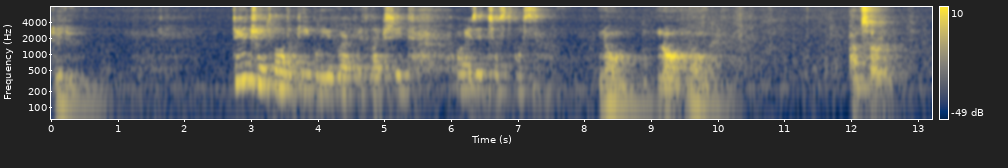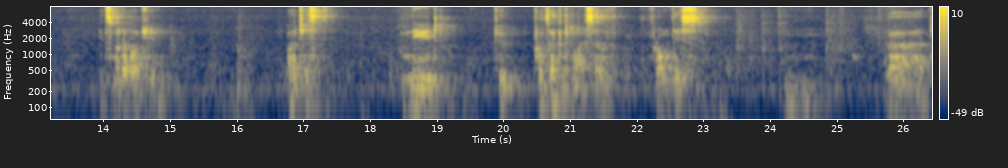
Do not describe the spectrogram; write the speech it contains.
Do you? Do you treat all the people you work with like shit, or is it just us? No, no, no. I'm sorry. It's not about you. I just need to protect myself from this mm, bad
